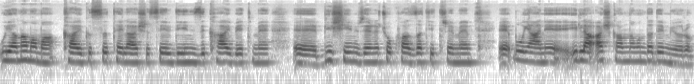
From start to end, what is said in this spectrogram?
uyanamama kaygısı, telaşı, sevdiğinizi kaybetme, e, bir şeyin üzerine çok fazla titreme. E, bu yani illa aşk anlamında demiyorum.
